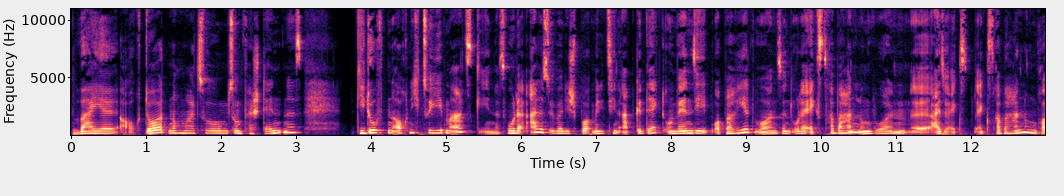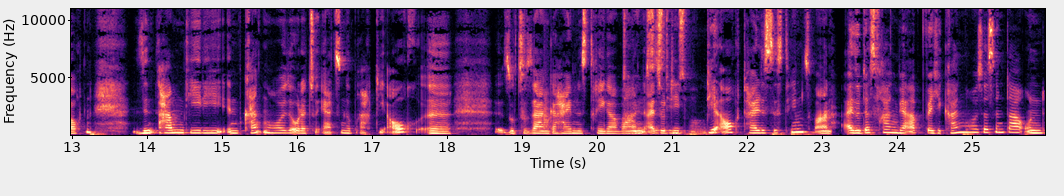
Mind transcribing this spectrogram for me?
Weil auch dort nochmal zum, zum Verständnis, die durften auch nicht zu jedem Arzt gehen. Das wurde alles über die Sportmedizin abgedeckt. Und wenn sie operiert worden sind oder extra Behandlung wurden, äh, also extra Behandlungen brauchten, sind, haben die die in Krankenhäuser oder zu Ärzten gebracht, die auch äh, sozusagen Geheimnisträger waren, also die, die auch Teil des Systems waren. Also das fragen wir ab, welche Krankenhäuser sind da und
